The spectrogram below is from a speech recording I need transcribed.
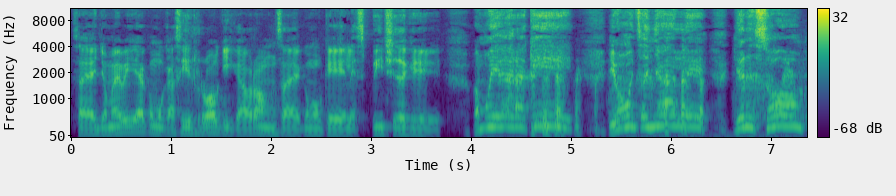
O sea, yo me veía como casi Rocky, cabrón, ¿sabes? Como que el speech de que vamos a llegar aquí y vamos a enseñarle quiénes son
